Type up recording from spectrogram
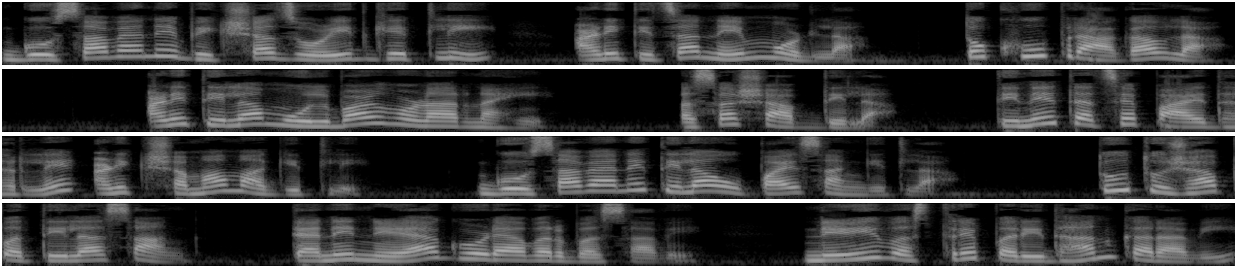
गोसाव्याने भिक्षा जोळीत घेतली आणि तिचा नेम मोडला. तो खूप रागावला. आणि तिला मूलबाळ होणार नाही असा शाप दिला. तिने त्याचे पाय धरले आणि क्षमा मागितली. गोसाव्याने तिला उपाय सांगितला. तू तुझ्या पतीला सांग त्याने निळ्या घोड्यावर बसावे निळी वस्त्रे परिधान करावी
